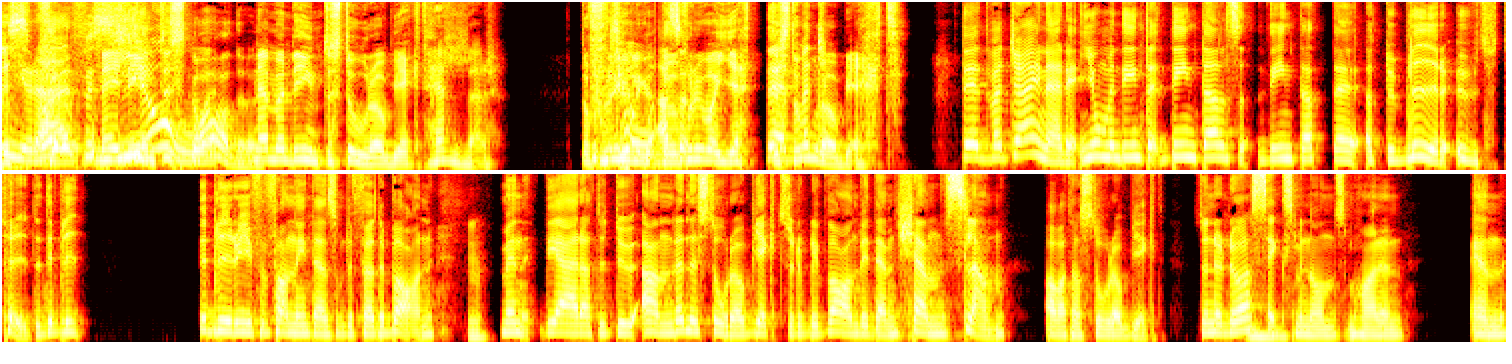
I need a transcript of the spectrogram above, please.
inte ju det här. Nej, det är inte skador? Nej, men det är inte stora objekt heller. Då får, Jo, det, då alltså, får det vara jättestora det- objekt. Dead vagina är det. Jo, men det är inte, det är inte alls, det är inte att, eh, att du blir uttöjd. Det blir, det blir du ju för fan inte ens om du föder barn. Mm. Men det är att du använder stora objekt så du blir van vid den känslan av att ha stora objekt. Så när du har sex med någon som har en, en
